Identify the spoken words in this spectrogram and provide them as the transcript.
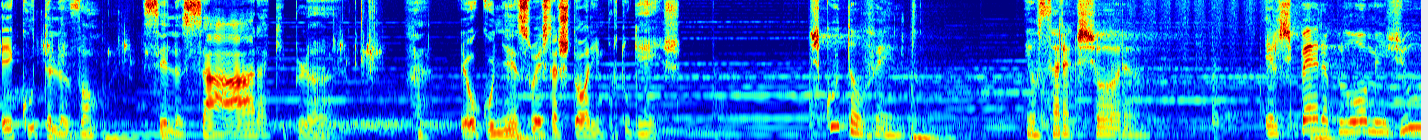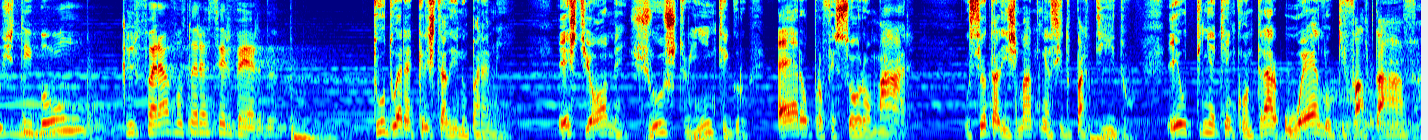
Écoute le vent, c'est le Sahara qui pleure. Eu conheço esta história em português. Escuta o vento. É o Sara que chora. Ele espera pelo homem justo e bom que lhe fará voltar a ser verde. Tudo era cristalino para mim. Este homem, justo e íntegro, era o professor Omar. O seu talismã tinha sido partido. Eu tinha que encontrar o elo que faltava.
